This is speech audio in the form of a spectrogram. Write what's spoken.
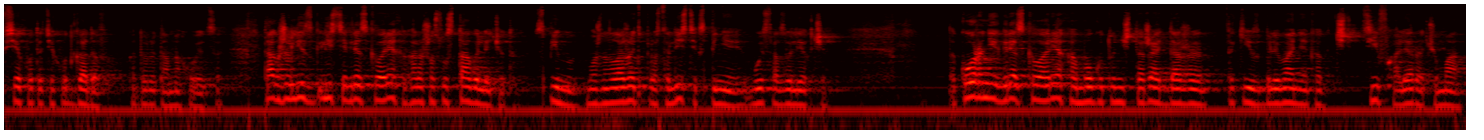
всех вот этих вот гадов, которые там находятся. Также лист, листья грецкого ореха хорошо суставы лечат, спину. Можно наложить просто листик к спине, будет сразу легче. Корни грецкого ореха могут уничтожать даже такие заболевания, как тиф, холера, чума.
